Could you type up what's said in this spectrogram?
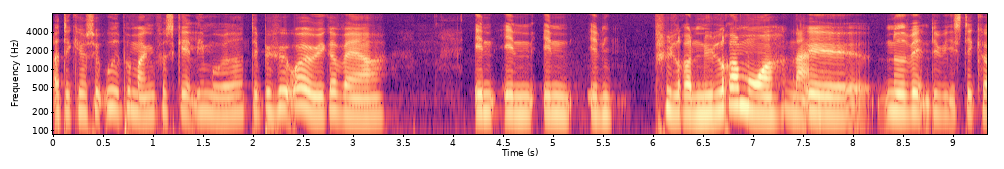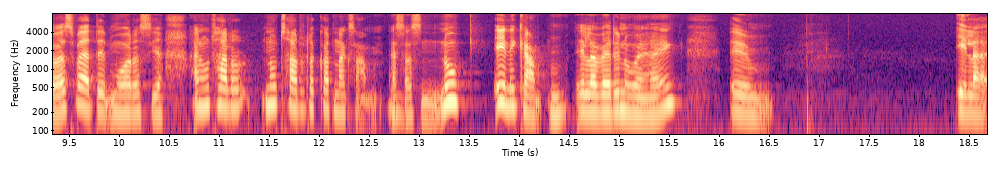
Og det kan jo se ud på mange forskellige måder. Det behøver jo ikke at være en, en, en, en pylre nylre mor Nej. øh, nødvendigvis. Det kan også være den mor, der siger, Ej, nu tager du, nu tager du dig godt nok sammen. Mm. Mm. Altså sådan, nu ind i kampen, eller hvad det nu er, ikke? Øhm, eller,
